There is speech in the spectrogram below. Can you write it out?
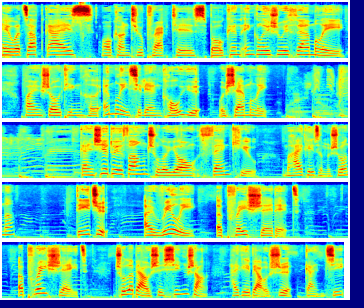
Hey, what's up, guys? Welcome to practice spoken English with Emily. 欢迎收听和 Emily 一起练口语，我是 Emily。感谢对方，除了用 Thank you，我们还可以怎么说呢？第一句，I really appreciate it。appreciate 除了表示欣赏，还可以表示感激。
